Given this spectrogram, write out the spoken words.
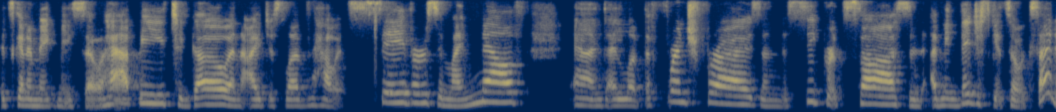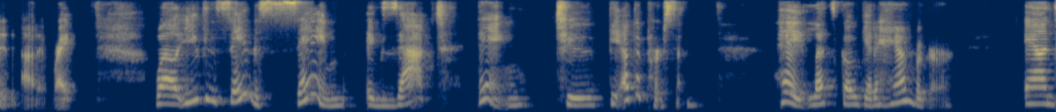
It's gonna make me so happy to go and i just love how it savors in my mouth and i love the french fries and the secret sauce and i mean they just get so excited about it right? Well you can say the same exact thing to the other person. Hey let's go get a hamburger. And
